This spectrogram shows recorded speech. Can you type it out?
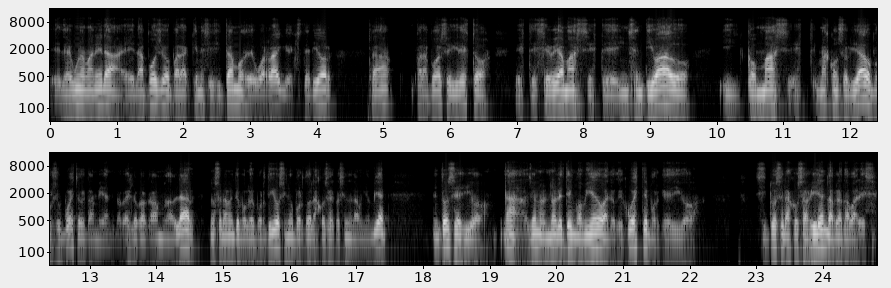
eh, de alguna manera, el apoyo para que necesitamos de Warrack exterior, para poder seguir esto, este, se vea más este, incentivado y con más, este, más consolidado, por supuesto que también, es lo que acabamos de hablar, no solamente por lo deportivo, sino por todas las cosas que está haciendo la Unión bien. Entonces digo, nada, yo no, le tengo miedo a lo que cueste porque digo, si tú haces las cosas bien, la plata aparece.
